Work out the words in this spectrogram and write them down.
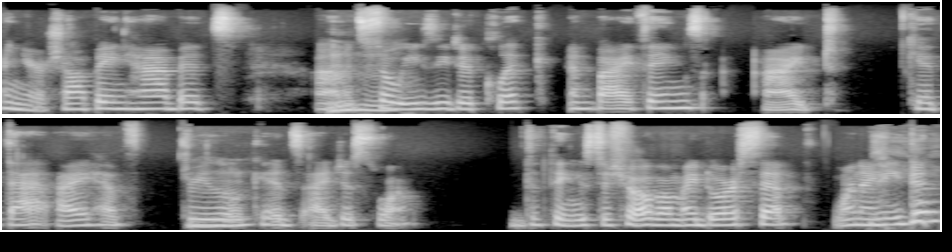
in your shopping habits. Um, mm-hmm. It's so mm-hmm. easy to click and buy things. I t- get that. I have 3 mm-hmm. little kids. I just want the things to show up on my doorstep when I need them.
